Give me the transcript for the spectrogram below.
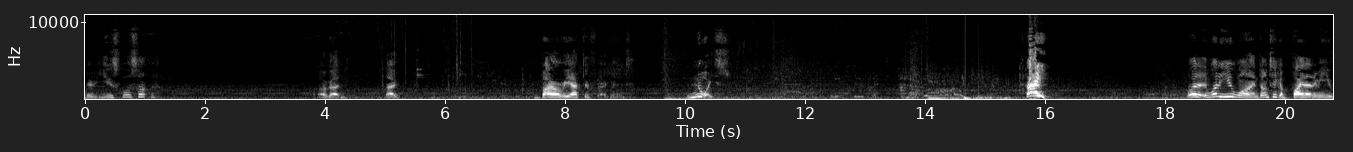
Maybe useful or something? Oh god. Like... Bioreactor fragment. Noise! Hey! What what do you want? Don't take a bite out of me, you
